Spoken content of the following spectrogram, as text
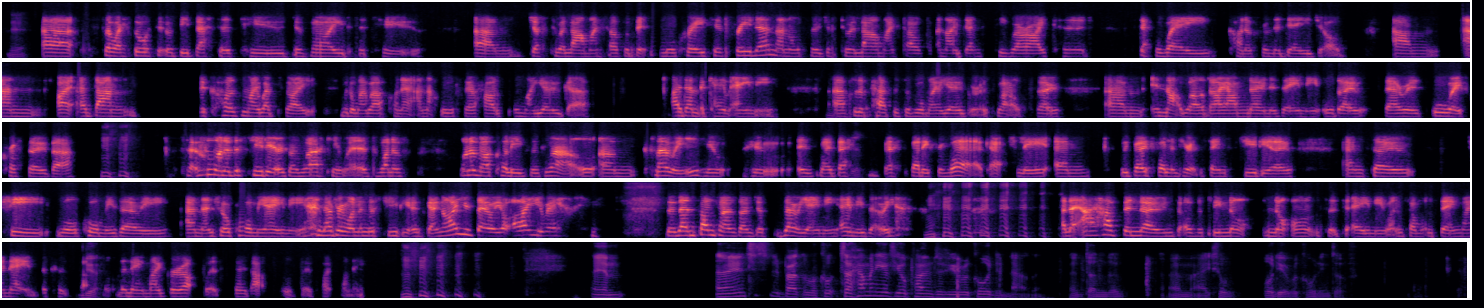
Yeah. Uh, so I thought it would be better to divide the two um, just to allow myself a bit more creative freedom and also just to allow myself an identity where I could step away kind of from the day job. Um, and I, I then, because my website with all my work on it and that also has all my yoga, I then became Amy uh, for the purpose of all my yoga as well. So um, in that world, I am known as Amy, although there is always crossover. so one of the studios I'm working with, one of one of our colleagues as well, um, Chloe, who who is my best yeah. best buddy from work, actually, um, we both volunteer at the same studio, and so she will call me Zoe, and then she'll call me Amy, and everyone in the studio is going, "Are you Zoe or are you Amy?" so then sometimes I'm just Zoe Amy, Amy Zoe. and I have been known to obviously not not answer to Amy when someone's saying my name because that's yeah. not the name I grew up with. So that's also quite funny. um, and I'm interested about the record. So how many of your poems have you recorded now then? And done the um, actual audio recordings of?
